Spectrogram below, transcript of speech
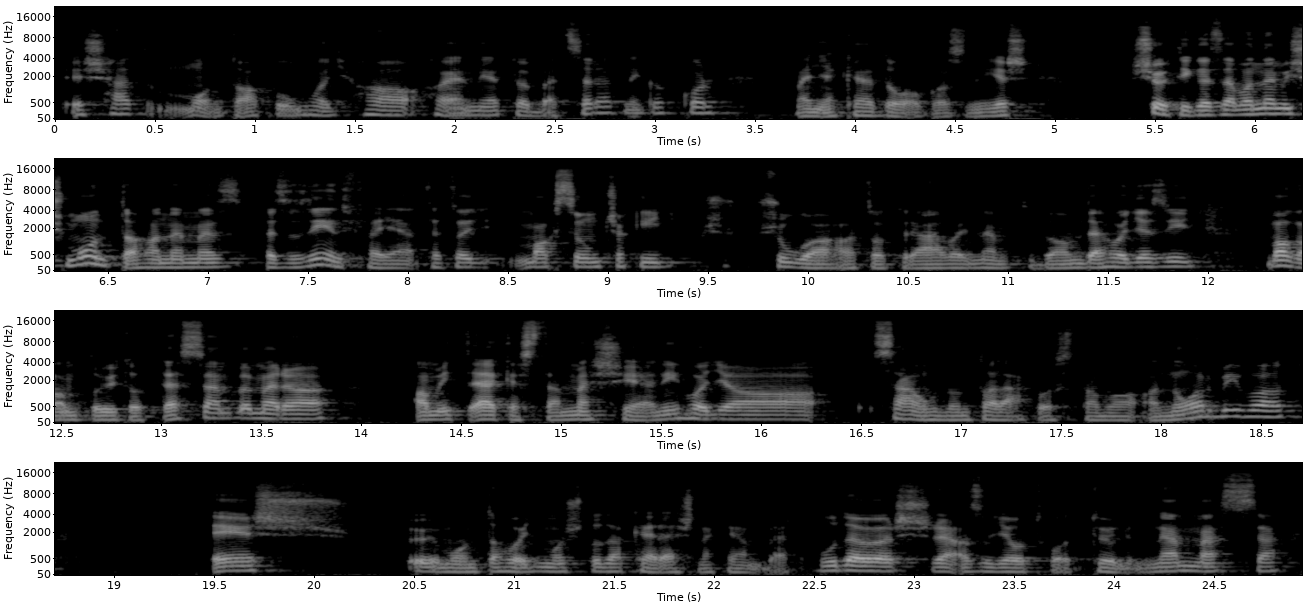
és hát mondta apum, hogy ha, ha ennél többet szeretnék, akkor menjek el dolgozni. És Sőt, igazából nem is mondta, hanem ez, ez az én fejem. Tehát, hogy maximum csak így sugalhatott rá, vagy nem tudom, de hogy ez így magamtól jutott eszembe, mert a, amit elkezdtem mesélni, hogy a Soundon találkoztam a, a Norbival, és ő mondta, hogy most oda keresnek embert Budaörsre, az ugye ott volt tőlünk nem messze,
